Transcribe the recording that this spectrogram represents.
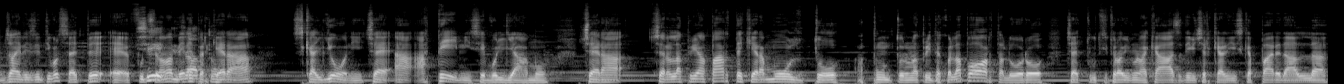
già in Resident Evil 7 eh, funzionava sì, bene esatto. perché era scaglioni, cioè a, a temi, se vogliamo. C'era c'era la prima parte che era molto appunto non aprite quella porta loro cioè tu ti trovi in una casa devi cercare di scappare dal,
